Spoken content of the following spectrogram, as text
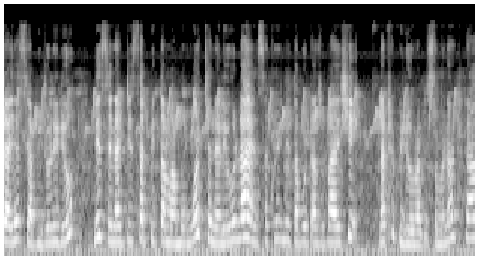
တရရက်ဆရာဗီဒီယိုလေးတွေကိုနေ့စဉ်နဲ့တိဆက်ပြီးတတ်မှာမို့မိုး channel လေးကို like and subscribe နဲ့တပ်ဖို့တောင်းဆိုပါရှင်နောက်ထပ်ဗီဒီယိုမှာပြန်ဆုံမယ်နော်တာ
